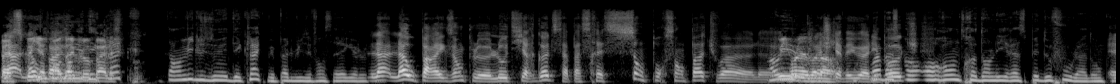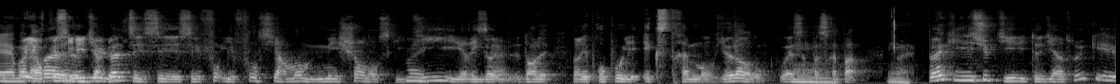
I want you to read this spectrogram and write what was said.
Parce qu'il y a pas global. T'as envie de lui donner des claques, mais pas de lui défoncer la gueule. Là, là où par exemple low tier god ça passerait 100% pas, tu vois, le, Ah oui, le ouais, clash voilà. qu'il y avait eu à Ouais, parce l'époque. qu'on on rentre dans l'irrespect de fou, là. Donc, Et euh, voilà. Oui, en plus, il est. God, c'est, c'est, c'est fon- il est foncièrement méchant dans ce qu'il Ouais. dit. Il rigole dans les, dans les propos, il est extrêmement violent. Donc ouais, ça Mmh. passerait pas. Ouais. Punk, il est subtil. Il te dit un truc et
